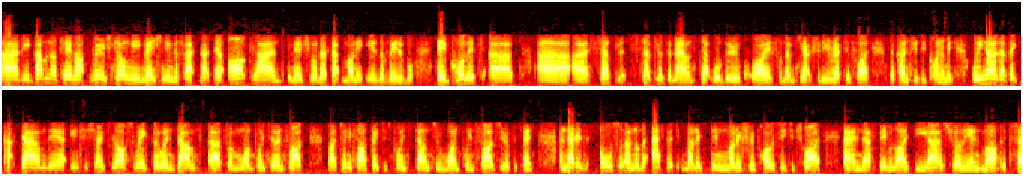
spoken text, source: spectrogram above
uh, the governor came out very strongly mentioning the fact that there are plans to make sure that that money is available. They call it uh, uh, uh, surplus, amounts that will be required for them to actually rectify the country's economy. We know that they cut down their interest rates last week. They went down uh, from 1.75 by 25 basis points down to 1.50%. And that is also another effort in monetary policy to try and uh, stabilize the uh, Australian market. So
